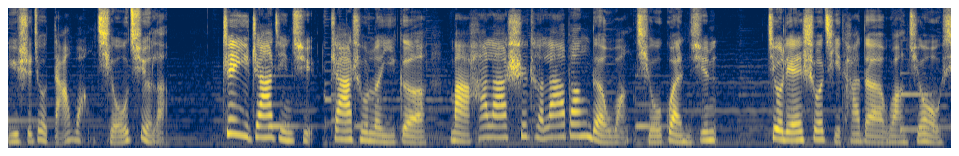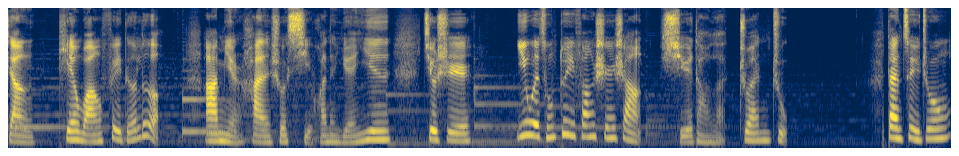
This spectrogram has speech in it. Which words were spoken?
于是就打网球去了。这一扎进去，扎出了一个马哈拉施特拉邦的网球冠军。就连说起他的网球偶像天王费德勒，阿米尔汗说喜欢的原因，就是因为从对方身上学到了专注。但最终，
